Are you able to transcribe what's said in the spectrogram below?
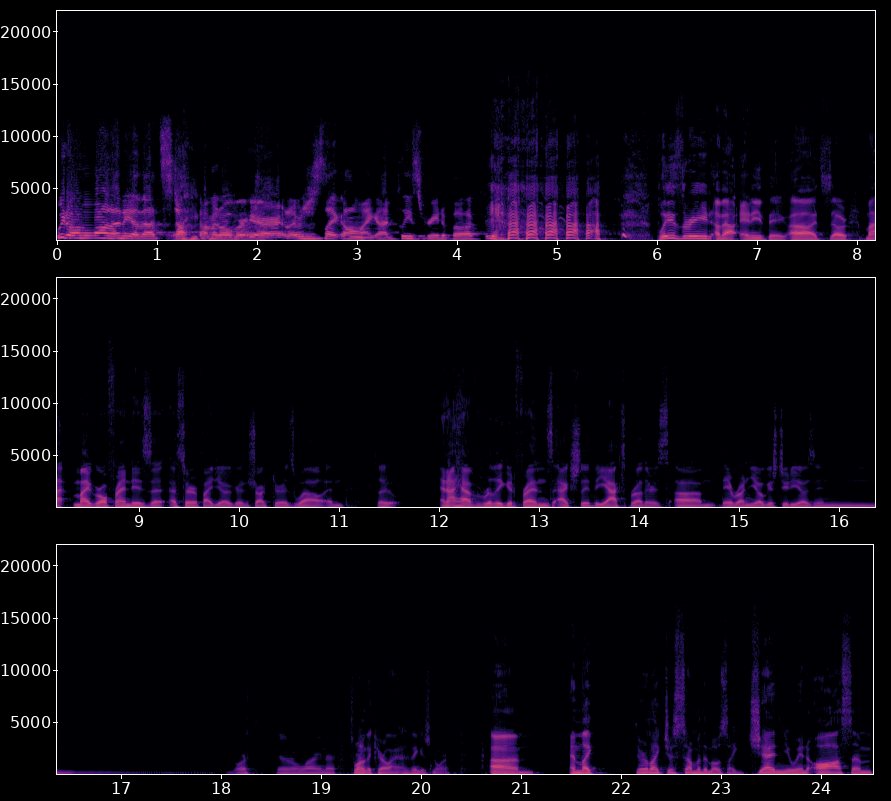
we don't want any of that stuff like coming over here. And i was just like oh my god please read a book. Yeah. please read about anything. Oh it's so my my girlfriend is a, a certified yoga instructor as well. And so and i have really good friends actually the Yaks brothers. Um, they run yoga studios in North Carolina. It's one of the carolinas. I think it's North. Um, and like they're like just some of the most like genuine, awesome,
